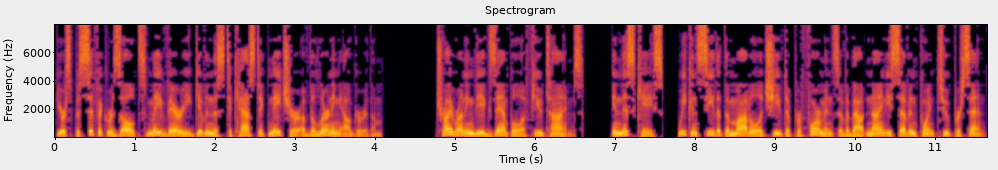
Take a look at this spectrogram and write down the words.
Your specific results may vary given the stochastic nature of the learning algorithm. Try running the example a few times. In this case, we can see that the model achieved a performance of about 97.2%.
